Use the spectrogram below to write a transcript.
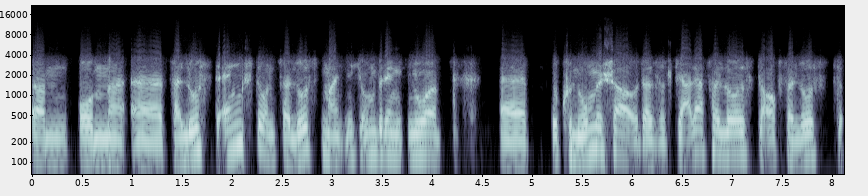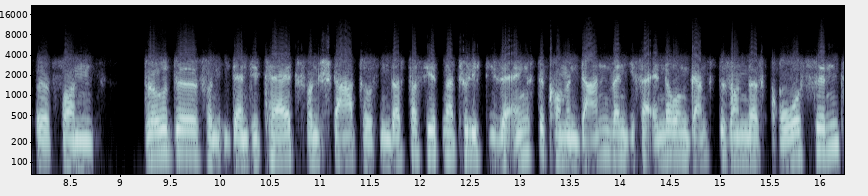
ähm, um äh, Verlustängste und Verlust meint nicht unbedingt nur äh, ökonomischer oder sozialer Verlust, auch Verlust äh, von Würde, von Identität, von Status. Und das passiert natürlich, diese Ängste kommen dann, wenn die Veränderungen ganz besonders groß sind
